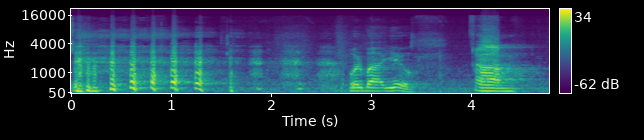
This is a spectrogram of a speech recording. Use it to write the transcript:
what about you? Um,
